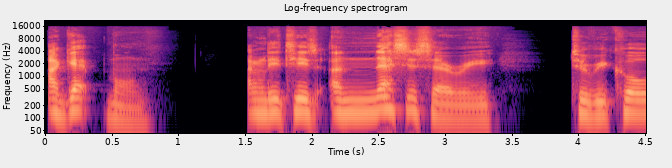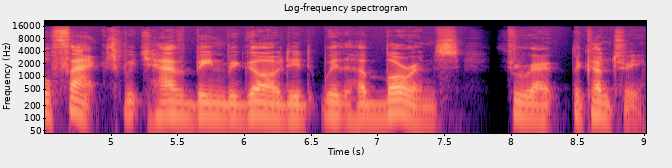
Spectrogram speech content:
Agapemon, and it is unnecessary to recall facts which have been regarded with abhorrence throughout the country.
